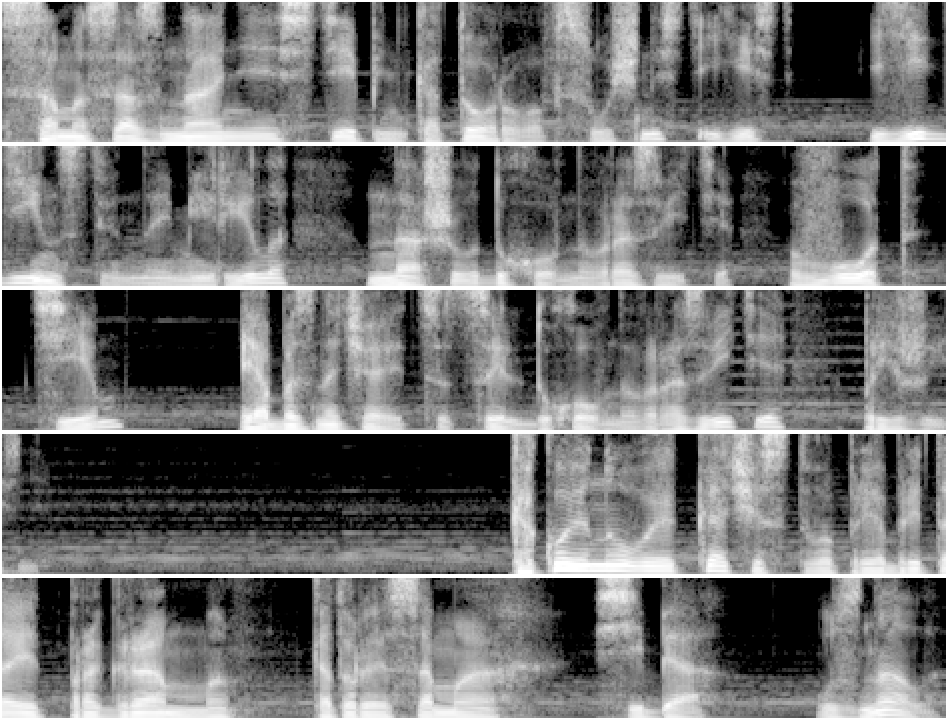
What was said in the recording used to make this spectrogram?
самосознание, степень которого в сущности есть единственное мерило нашего духовного развития. Вот тем и обозначается цель духовного развития при жизни. Какое новое качество приобретает программа, которая сама себя узнала?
